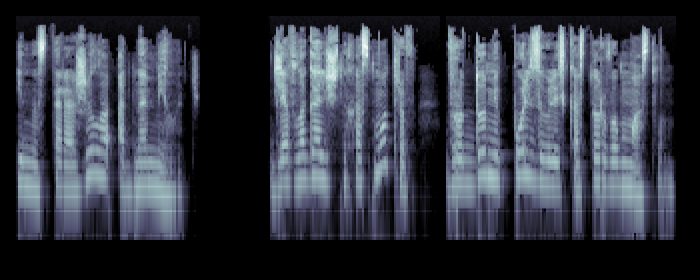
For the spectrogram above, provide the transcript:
и насторожила одна мелочь. Для влагалищных осмотров в роддоме пользовались касторовым маслом.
